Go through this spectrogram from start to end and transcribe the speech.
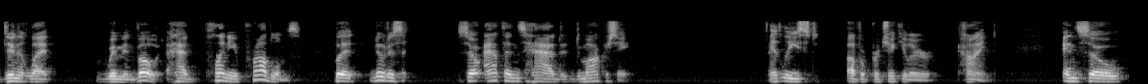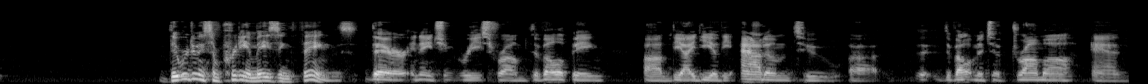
didn't let women vote, had plenty of problems. But notice, so Athens had democracy, at least of a particular kind. And so they were doing some pretty amazing things there in ancient Greece, from developing um, the idea of the atom to uh, development of drama and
